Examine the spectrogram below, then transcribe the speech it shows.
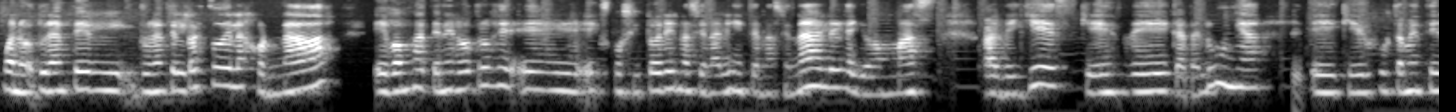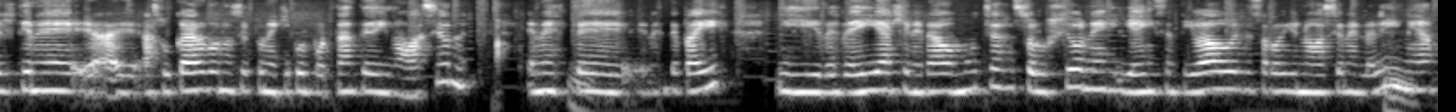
bueno, durante el, durante el resto de la jornada eh, vamos a tener otros eh, eh, expositores nacionales e internacionales, a Joan Mas Albellés, que es de Cataluña, que justamente él tiene a, su cargo ¿no es cierto? un equipo importante de innovación en este, mm. en este país y desde ahí ha generado muchas soluciones y ha incentivado el desarrollo de innovación en la mm. línea.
